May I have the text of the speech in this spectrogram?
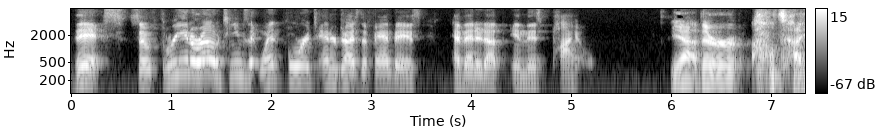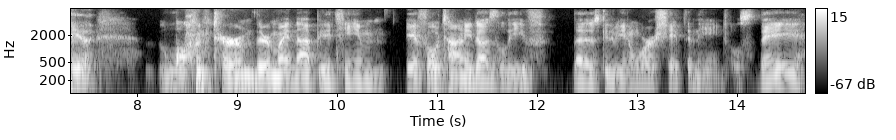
this. So three in a row, teams that went for it to energize the fan base have ended up in this pile. Yeah, there. I'll tell you, long term, there might not be a team if Ohtani does leave that is going to be in worse shape than the Angels. They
